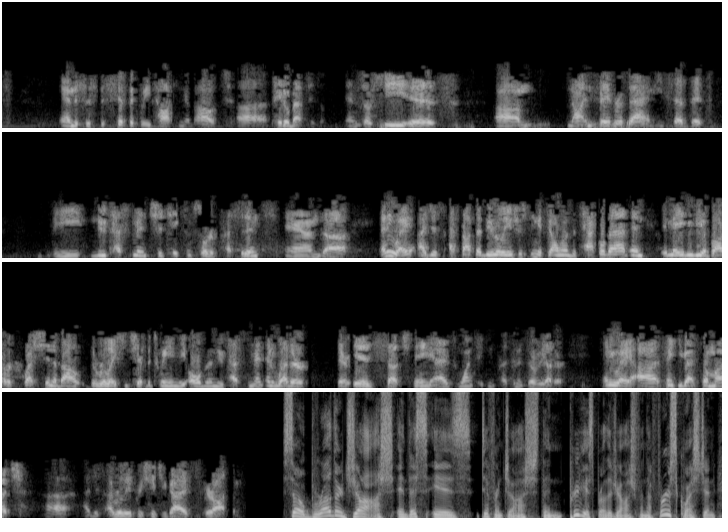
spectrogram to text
and this is specifically talking about uh, paedobaptism. And so he is um, not in favor of that, and he said that the New Testament should take some sort of precedence. And uh, anyway, I just I thought that'd be really interesting if y'all wanted to tackle that, and it may even be a broader question about the relationship between the Old and the New Testament and whether there is such thing as one taking precedence over the other. Anyway, uh, thank you guys so much. Uh, I just I really appreciate you guys. You're awesome. So, brother Josh, and this is different Josh than previous brother Josh from the first question,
